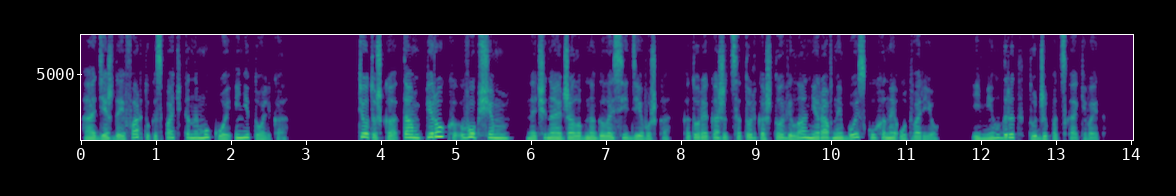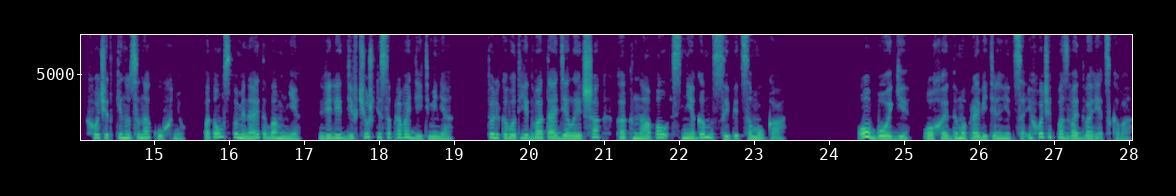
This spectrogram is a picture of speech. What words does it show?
а одежда и фартук испачканы мукой, и не только. тетушка, там пирог, в общем...» Начинает жалобно голосить девушка, которая, кажется, только что вела неравный бой с кухонной утварью. И Милдред тут же подскакивает. Хочет кинуться на кухню. Потом вспоминает обо мне, велит девчушке сопроводить меня. Только вот едва та делает шаг, как на пол снегом сыпется мука. «О боги!» — охает домоправительница и хочет позвать дворецкого.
